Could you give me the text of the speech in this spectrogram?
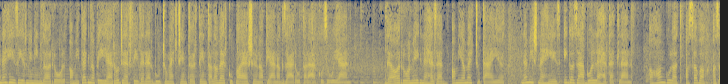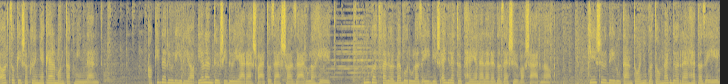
Nehéz írni mindarról, ami tegnap éjjel Roger Federer búcsú meccsén történt a Laver Kupa első napjának záró találkozóján. De arról még nehezebb, ami a meccs után jött. Nem is nehéz, igazából lehetetlen. A hangulat, a szavak, az arcok és a könnyek elmondtak mindent. A kiderül írja, jelentős időjárás változással zárul a hét. Nyugat felől beborul az ég és egyre több helyen elered az eső vasárnap. Késő délutántól nyugaton megdörrenhet az ég.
